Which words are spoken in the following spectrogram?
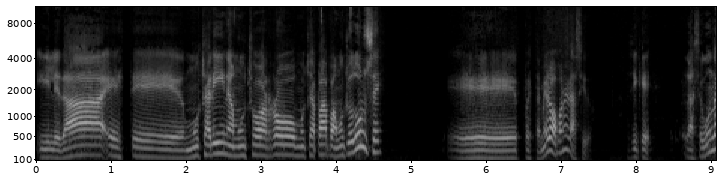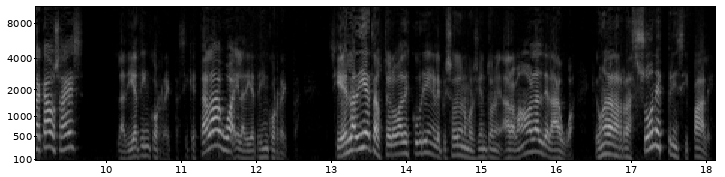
y le da este, mucha harina, mucho arroz, mucha papa, mucho dulce, eh, pues también lo va a poner ácido. Así que la segunda causa es la dieta incorrecta. Así que está el agua y la dieta es incorrecta. Si es la dieta, usted lo va a descubrir en el episodio número 109. Ahora vamos a hablar del agua, que es una de las razones principales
